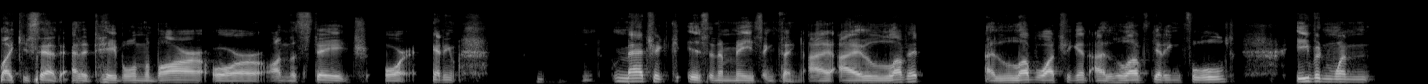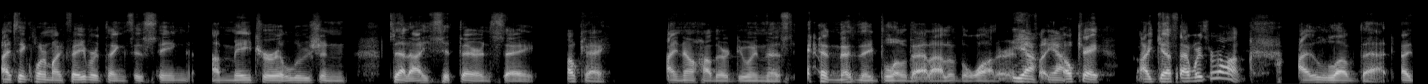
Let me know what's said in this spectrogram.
like you said, at a table in the bar or on the stage or any magic is an amazing thing. I, I love it. I love watching it. I love getting fooled. Even when I think one of my favorite things is seeing a major illusion that I sit there and say, okay, I know how they're doing this. And then they blow that out of the water. And yeah. Like, yeah. Okay. I guess I was wrong. I love that. I,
